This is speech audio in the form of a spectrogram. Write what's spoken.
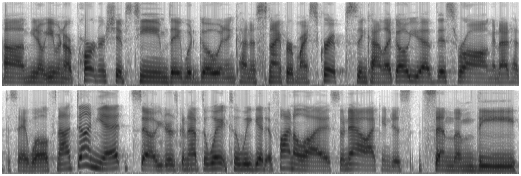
Um, you know, even our partnerships team, they would go in and kind of sniper my scripts and kind of like, oh, you have this wrong, and I'd have to say, well, it's not done yet, so you're just going to have to wait till we get it finalized. So now I can just send them the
